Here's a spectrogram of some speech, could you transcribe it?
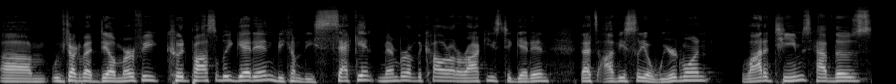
Um, we've talked about Dale Murphy could possibly get in, become the second member of the Colorado Rockies to get in. That's obviously a weird one. A lot of teams have those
